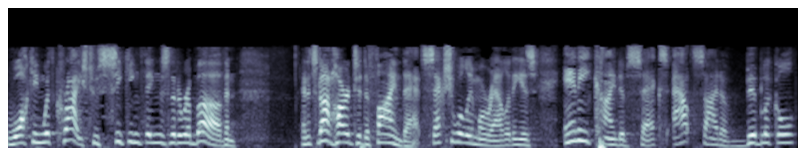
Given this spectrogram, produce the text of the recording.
walking with Christ, who's seeking things that are above. And, and it's not hard to define that. Sexual immorality is any kind of sex outside of biblical,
